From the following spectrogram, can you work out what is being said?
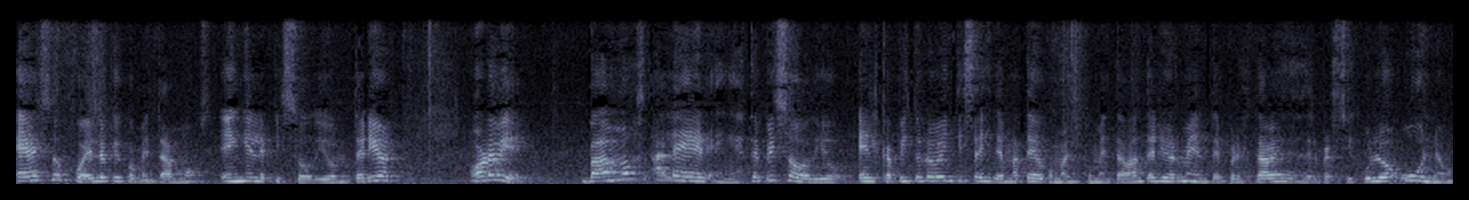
Eso fue lo que comentamos en el episodio anterior. Ahora bien, vamos a leer en este episodio el capítulo 26 de Mateo, como les comentaba anteriormente, pero esta vez desde el versículo 1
